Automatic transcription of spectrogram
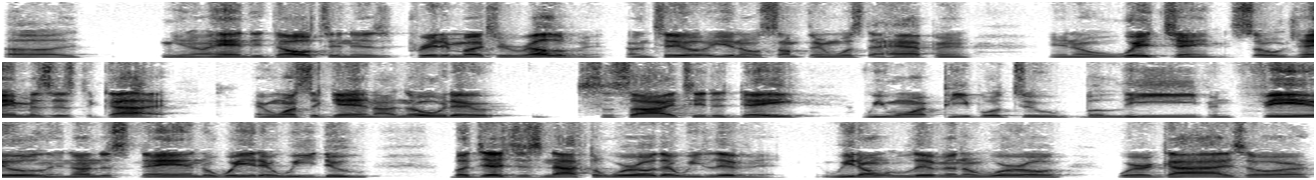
uh, you know Andy Dalton is pretty much irrelevant until you know something was to happen, you know, with Jameis. So Jameis is the guy. And once again, I know that society today we want people to believe and feel and understand the way that we do, but that's just not the world that we live in. We don't live in a world where guys are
